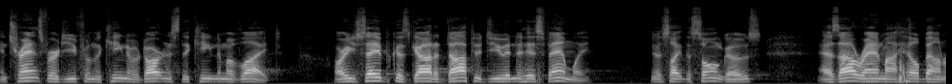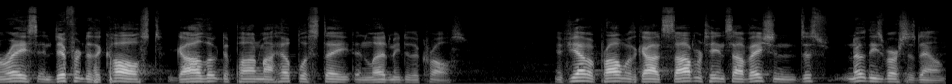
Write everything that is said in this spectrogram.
and transferred you from the kingdom of darkness to the kingdom of light? Are you saved because God adopted you into his family? You know, it's like the song goes As I ran my hell-bound race, indifferent to the cost, God looked upon my helpless state and led me to the cross. If you have a problem with God's sovereignty and salvation, just note these verses down.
